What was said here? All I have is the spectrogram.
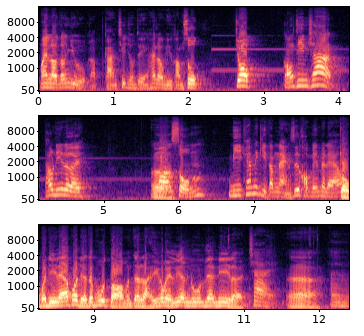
ไม่เราต้องอยู่กับการชื่นชมตัวเองให้เรามีความสุข จบของทีมชาติ เท่านี้เลย เออ เหมาะสมมีแค่ไม่กี่ตำแหน่งซื้อคอมเมนต์ไปแล้ว จบไปดีแล้วเพราะเดี๋ยวถ้าพูดต่อมันจะไหลเข้าไปเรื่องนู่นเรื่องนี้เลยใช่อ่าเออ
